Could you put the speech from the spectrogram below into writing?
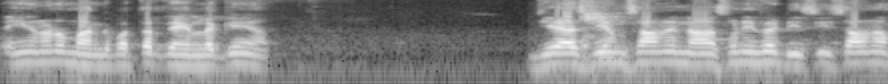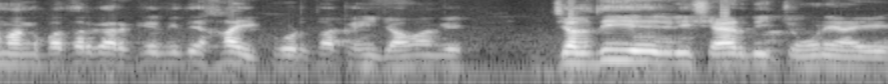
ਅਸੀਂ ਉਹਨਾਂ ਨੂੰ ਮੰਗ ਪੱਤਰ ਦੇਣ ਲੱਗੇ ਆ ਜੇ ਐਸਡੀਐਮ ਸਾਹਿਬ ਨੇ ਨਾ ਸੁਣੀ, ਫਿਰ ਡੀਸੀ ਸਾਹਿਬ ਨਾਲ ਮੰਗ ਪੱਤਰ ਕਰਕੇ ਨਹੀਂ ਤੇ ਹਾਈ ਕੋਰਟ ਤੱਕ ਅਸੀਂ ਜਾਵਾਂਗੇ। ਜਲਦੀ ਇਹ ਜਿਹੜੀ ਸ਼ਹਿਰ ਦੀ ਚੋਣ ਆ, ਇਹ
